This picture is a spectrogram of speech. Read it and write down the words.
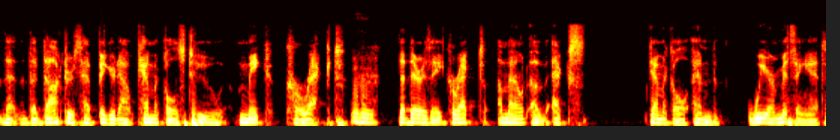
that the doctors have figured out chemicals to make correct. That there is a correct amount of X chemical and we are missing it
